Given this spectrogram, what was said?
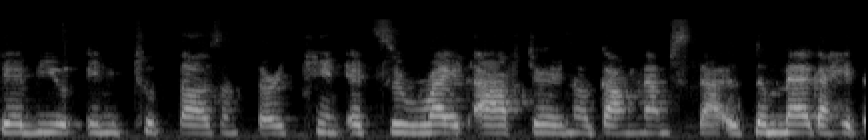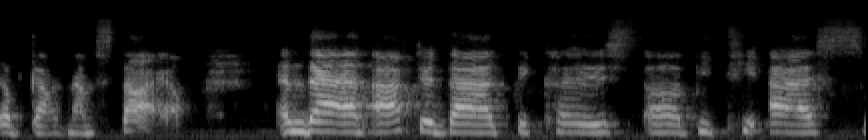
debut in 2013. It's right after you know Gangnam Style, the mega hit of Gangnam Style. And then after that, because uh, BTS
